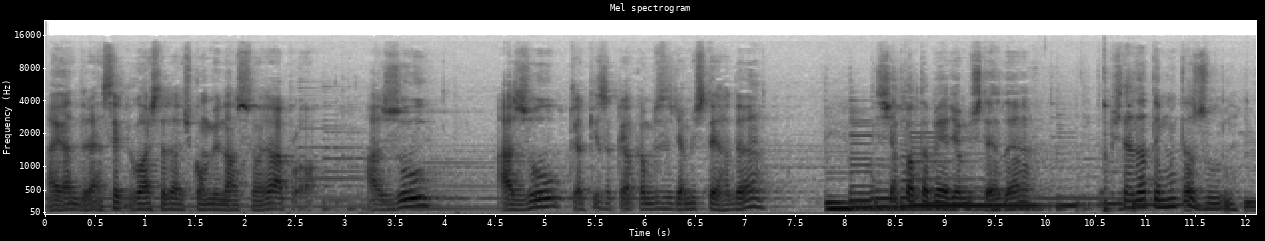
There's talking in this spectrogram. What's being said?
Aí André, você que gosta das combinações, ah, azul, azul, que aqui isso aqui é a camisa de Amsterdã. Esse chapéu também é de Amsterdã. Amsterdã tem muito azul, né?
